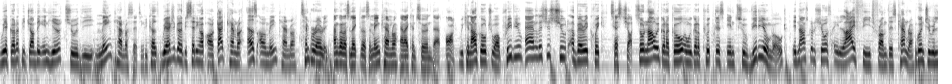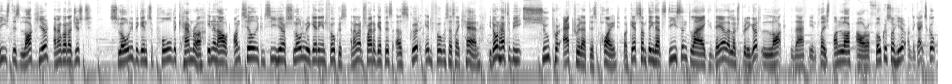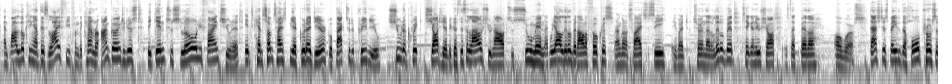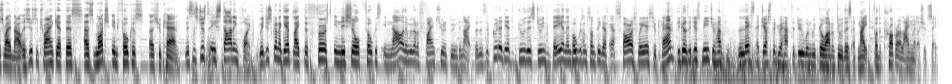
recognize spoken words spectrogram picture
we are going to be jumping in here to the main camera setting because we're actually going to be setting up our guide camera as our main camera temporarily. I'm going to select it as a main camera and I can turn that on. We can now go to our preview and let's just shoot a very quick test shot. So now we're going to go and we're going to put this into video mode. It now is going to show us a live feed from this camera. I'm going to release this lock here and I'm going to just slowly begin to pull the camera in and out until you can see here slowly we're getting in focus and I'm going to try to get this as good in focus as I can. You don't have to be super accurate at this point but get something that's decent like there that looks pretty good. Lock that in place. Unlock our focuser here on the guide scope and while looking at this live feed from the camera I'm going to just begin to slowly fine tune it. It can sometimes be a good idea go back to the preview shoot a quick shot here because this allows you now to zoom in. We are a little bit out of focus. I'm going to try to see if I turn that a little bit, take a new shot, is that better? or worse. That's just basically the whole process right now is just to try and get this as much in focus as you can. This is just a starting point. We're just gonna get like the first initial focus in now and then we're gonna fine tune it during the night. But it's a good idea to do this during the day and then focus on something that's as far away as you can because it just means you have less adjustment you have to do when we go out and do this at night for the proper alignment, I should say.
